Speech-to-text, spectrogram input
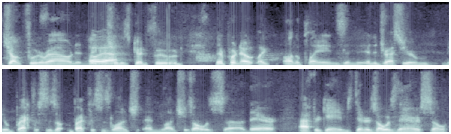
junk food around and Oh, making yeah? sure there's good food. They're putting out like on the planes and in the dressing room. You know, breakfast is breakfast is lunch, and lunch is always uh, there. After games, dinner's always there. So,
